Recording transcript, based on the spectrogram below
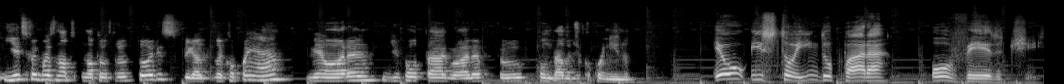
e esse foi mais Nota, nota dos Tradutores. Obrigado por acompanhar. Minha hora de voltar agora para o Condado de Coconino. Eu estou indo para o Verde.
